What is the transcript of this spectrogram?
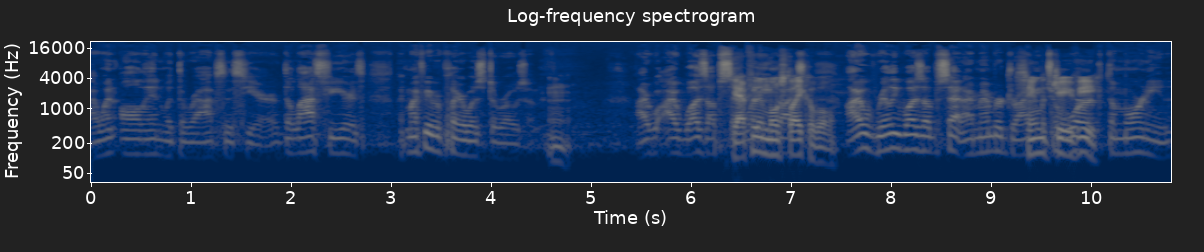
I went all in with the Raps this year. The last few years, like my favorite player was DeRozan. I, I was upset. Mm. Definitely most likable. I really was upset. I remember driving Same with to JV. work the morning,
